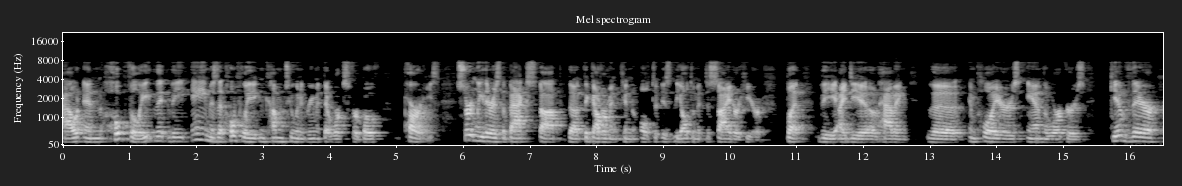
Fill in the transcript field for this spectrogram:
out, and hopefully, the, the aim is that hopefully you can come to an agreement that works for both parties. Certainly, there is the backstop. The, the government can ulti- is the ultimate decider here, but the idea of having the employers and the workers give their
